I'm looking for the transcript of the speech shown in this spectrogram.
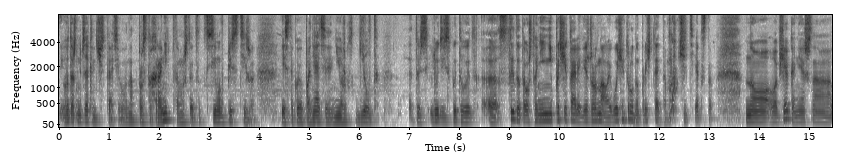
его даже не обязательно читать, его надо просто хранить, потому что это символ престижа. Есть такое понятие «Нью-Йорк Гилд», то есть люди испытывают э, стыд от того, что они не прочитали весь журнал. Его очень трудно прочитать, там куча текстов. Но вообще, конечно,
